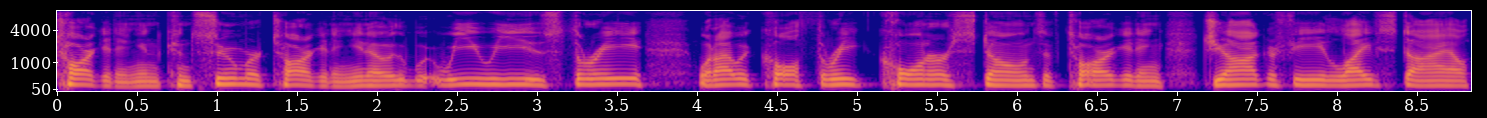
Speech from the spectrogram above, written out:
targeting and consumer targeting. You know, we we use three what I would call three cornerstones of targeting: geography, lifestyle,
